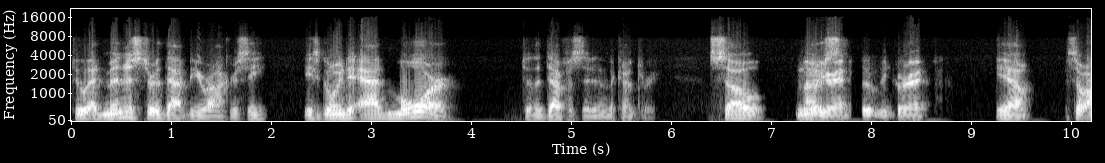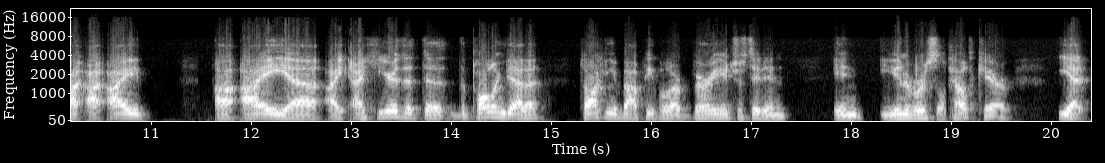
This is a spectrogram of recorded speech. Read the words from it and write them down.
to administer that bureaucracy is going to add more to the deficit in the country. So no, you're absolutely correct. Yeah. So I I I I, uh, I, I hear that the the polling data talking about people are very interested in in universal health care, yet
